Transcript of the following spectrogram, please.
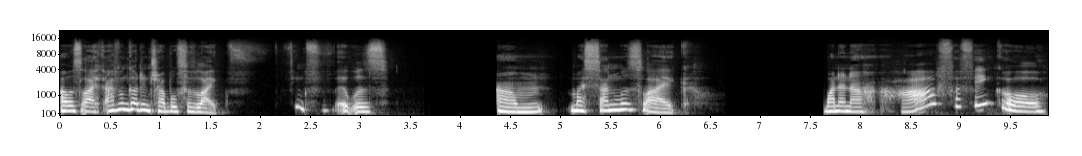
I was like, I haven't got in trouble for like, I think it was, um, my son was like one and a half, I think, or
